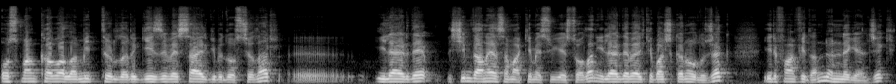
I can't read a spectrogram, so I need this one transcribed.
Osman Kavala, MİT tırları, Gezi vesaire gibi dosyalar e, ileride şimdi Anayasa Mahkemesi üyesi olan ileride belki başkanı olacak İrfan Fidan'ın önüne gelecek.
